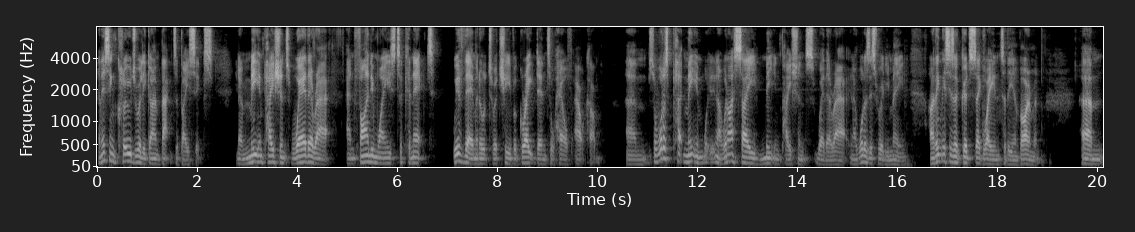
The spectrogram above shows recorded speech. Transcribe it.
And this includes really going back to basics, you know, meeting patients where they're at and finding ways to connect with them in order to achieve a great dental health outcome. Um, so, what does meeting? You know, when I say meeting patients where they're at, you know, what does this really mean? I think this is a good segue into the environment. Um,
